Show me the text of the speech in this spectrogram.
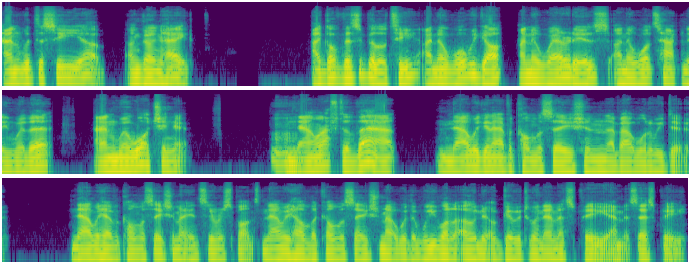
and with the CEO. I'm going, hey, I got visibility. I know what we got. I know where it is. I know what's happening with it. And we're watching it. Mm-hmm. Now, after that, now we're going to have a conversation about what do we do? Now we have a conversation about incident response. Now we have a conversation about whether we want to own it or give it to an MSP, MSSP.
